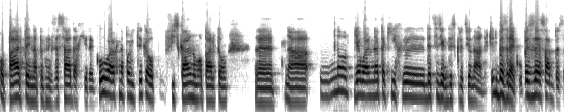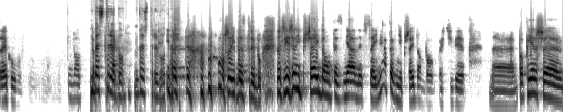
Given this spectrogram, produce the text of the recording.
opartej na pewnych zasadach i regułach, na politykę fiskalną opartą na no, działa na takich y, decyzjach dyskrecjonalnych, czyli bez reguł, bez zasad, bez reguł. No, bez trybu, tak, bez trybu i bez, może i bez trybu. Znaczy, jeżeli przejdą te zmiany w Sejmie, a pewnie przejdą, bo właściwie e, po pierwsze,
